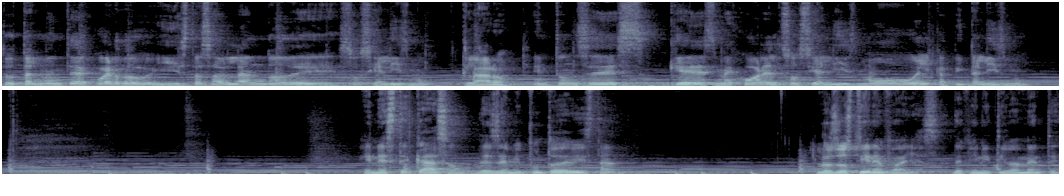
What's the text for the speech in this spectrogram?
Totalmente de acuerdo. Y estás hablando de socialismo. Claro. Entonces, ¿qué es mejor, el socialismo o el capitalismo? En este caso, desde mi punto de vista, los dos tienen fallas, definitivamente.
